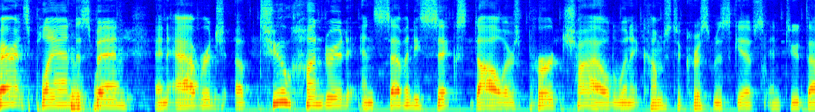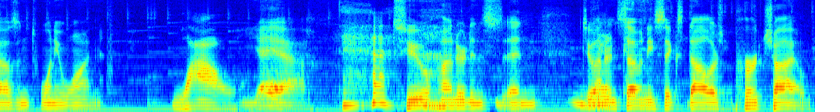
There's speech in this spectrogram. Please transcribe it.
Parents plan Go to for spend an average of $276 per child when it comes to Christmas gifts in 2021. Wow. Yeah. 200 and, and $276 per child.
